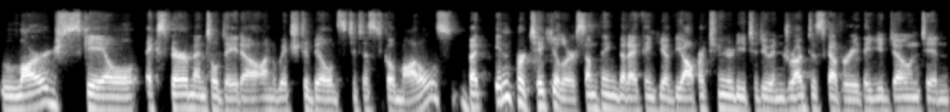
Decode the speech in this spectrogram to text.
large scale experimental data on which to build statistical models. But in particular, something that I think you have the opportunity to do in drug discovery that you don't in,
